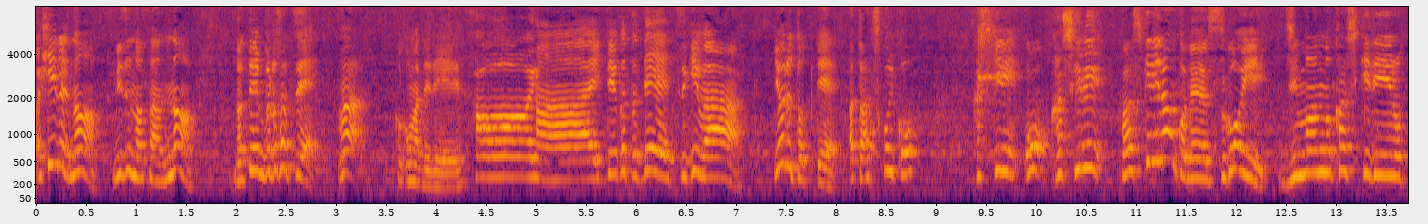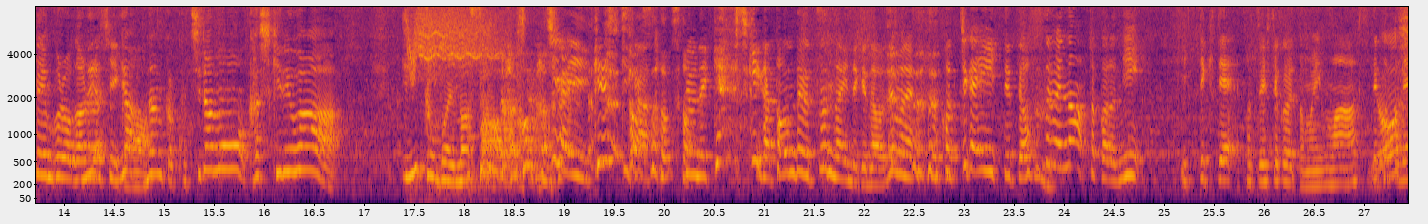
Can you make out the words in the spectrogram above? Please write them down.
お昼の水野さんの露天風呂撮影はここまでです。はーい。はーい。ということで次は夜撮ってあとあそこ行こう。貸し切り。お貸し切り。貸し切りなんかねすごい自慢の貸し切り露天風呂があるらしいから、ねやなんかこちらの貸し切りはいいと思います。こっちがいい。景色が。でもね景色が飛んで映んないんだけどでもねこっちがいいって言っておすすめのところに行ってきて撮影してこようと思います。ということで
